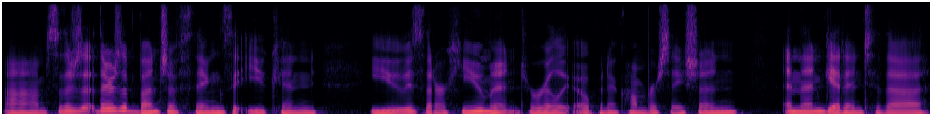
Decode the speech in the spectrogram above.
Um, so there's a, there's a bunch of things that you can use that are human to really open a conversation and then get into the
